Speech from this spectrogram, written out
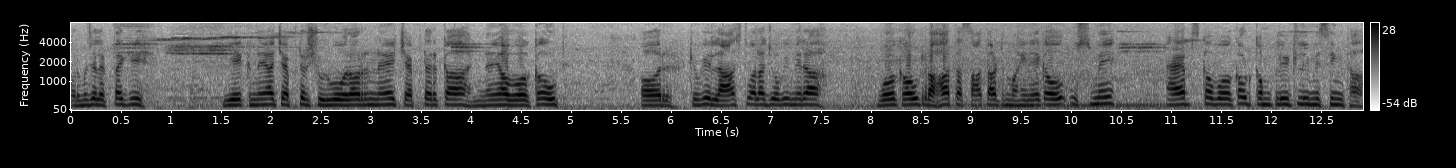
और मुझे लगता है कि ये एक नया चैप्टर शुरू हो रहा है और नए चैप्टर का नया वर्कआउट और क्योंकि लास्ट वाला जो भी मेरा वर्कआउट रहा था सात आठ महीने का, उसमें एप्स का वर्कआउट कम्प्लीटली मिसिंग था।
